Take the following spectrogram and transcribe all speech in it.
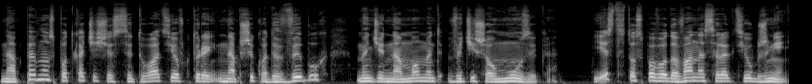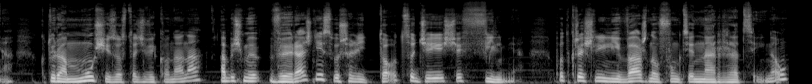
na pewno spotkacie się z sytuacją, w której na przykład wybuch będzie na moment wyciszał muzykę. Jest to spowodowane selekcją brzmienia, która musi zostać wykonana, abyśmy wyraźnie słyszeli to, co dzieje się w filmie, podkreślili ważną funkcję narracyjną,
